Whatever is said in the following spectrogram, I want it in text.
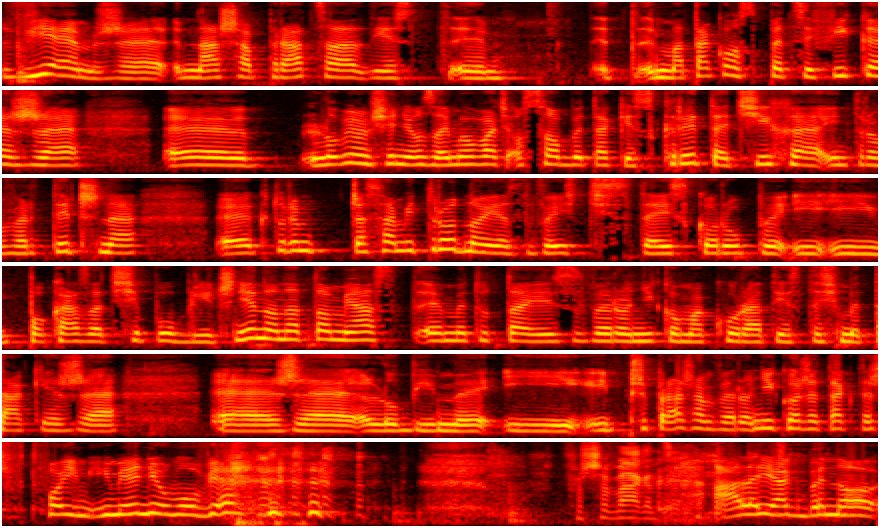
wiem, że nasza praca jest y, ma taką specyfikę, że e, lubią się nią zajmować osoby takie skryte, ciche, introwertyczne, e, którym czasami trudno jest wyjść z tej skorupy i, i, pokazać się publicznie. No natomiast e, my tutaj z Weroniką akurat jesteśmy takie, że, że lubimy i, i przepraszam Weroniko, że tak też w twoim imieniu mówię. Proszę bardzo. Ale jakby no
